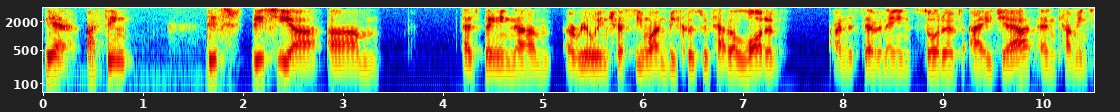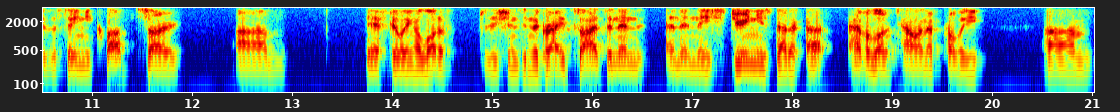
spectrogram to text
Yeah, I think this this year um, has been um, a real interesting one because we've had a lot of under 17s sort of age out and come into the senior club. So um, they're filling a lot of positions in the grade sides, and then and then these juniors that are, uh, have a lot of talent have probably um,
